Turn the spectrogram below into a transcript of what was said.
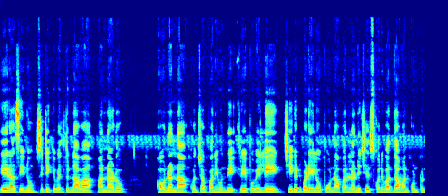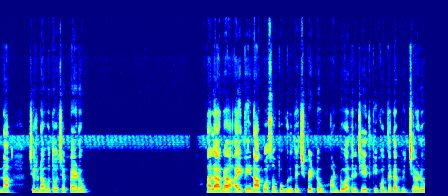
ఏరా సీను సిటీకి వెళ్తున్నావా? అన్నాడు. అవునన్నా కొంచెం పని ఉంది. రేపు వెళ్ళి చీకటి పడేలోపు నా పనులన్నీ చేసుకొని వద్దామనుకుంటున్నా చిరునవ్వుతో చెప్పాడు. అలాగా అయితే నా కోసం పువ్వులు తెచ్చిపెట్టు అంటూ అతని చేతికి కొంత డబ్బు ఇచ్చాడు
